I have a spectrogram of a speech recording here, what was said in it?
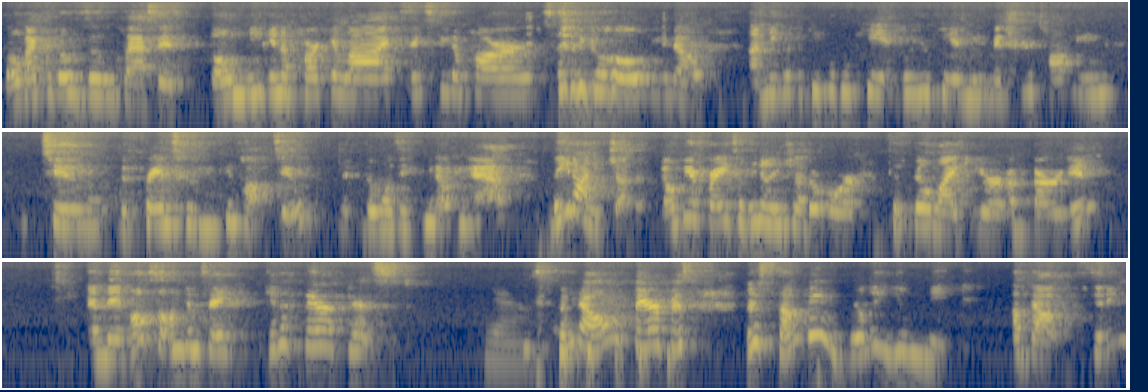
Go back to those Zoom classes. Go meet in a parking lot, six feet apart. go, you know, uh, meet with the people who can't, who you can meet. Make sure you're talking to the friends who you can talk to, the, ones that you know you have. Lean on each other. Don't be afraid to lean on each other or to feel like you're a burden. And then also, I'm going to say, get a therapist. Yeah. you know, therapist. There's something really unique about sitting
